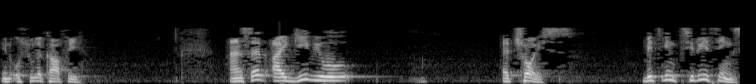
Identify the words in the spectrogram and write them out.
in Usul Kafi. And said, I give you a choice between three things.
